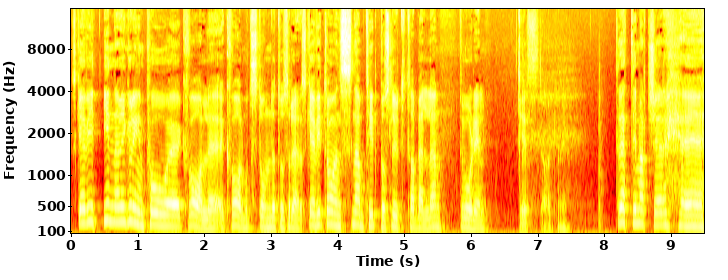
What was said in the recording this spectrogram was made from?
Ska vi, innan vi går in på eh, kval, eh, kvalmotståndet och sådär. Ska vi ta en snabb titt på sluttabellen för vår del? Yes, ja, det kan vi. 30 matcher, eh,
